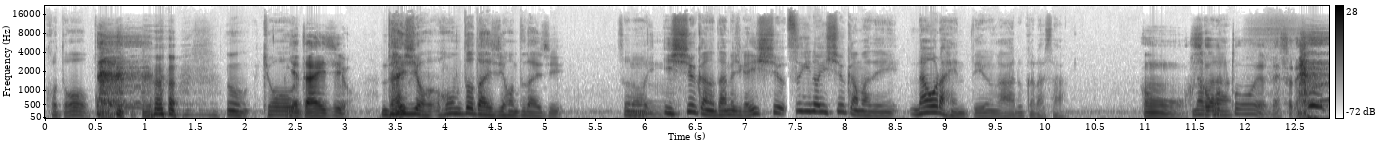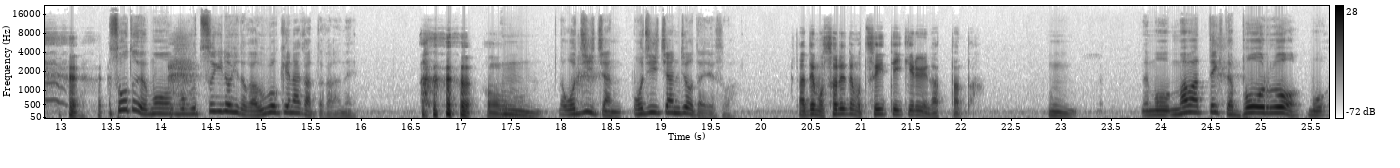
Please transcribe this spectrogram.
ことを、うん、い今日。や大事よ。大事よ。本当大事本当大事。そのうん。1週間のダメージが一週次の1週間までに治らへんっていうのがあるからさ。うん。相当よねそれ。相当よ。もう僕次の日とか動けなかったからね、う うん。ん、おじいちゃんおじいちゃん状態ですわ、あでもそれでもついていけるようになったんだ。うん、でもう回ってきたボールをも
